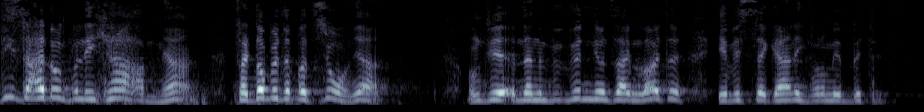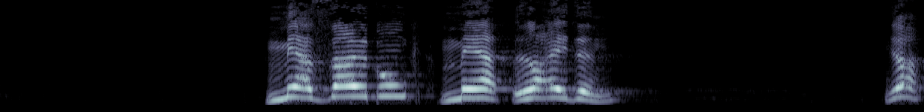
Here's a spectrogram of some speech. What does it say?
Die Salbung will ich haben, ja. Verdoppelte Portion, ja. Und wir, dann würden die uns sagen, Leute, ihr wisst ja gar nicht, warum ihr bittet. Mehr Salbung, mehr Leiden. Ja.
